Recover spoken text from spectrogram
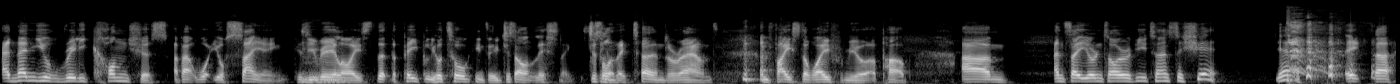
and then you're really conscious about what you're saying because you realise that the people you're talking to just aren't listening. It's just like they turned around and faced away from you at a pub, um, and so your entire review turns to shit. Yeah, it's uh,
